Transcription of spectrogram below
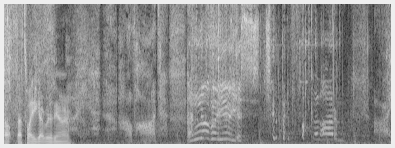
oh, that's why he got rid of the arm. Have had another you, you stupid fucking arm. I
